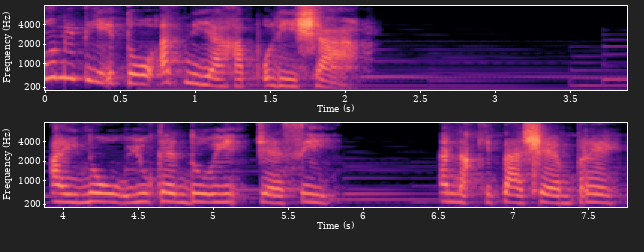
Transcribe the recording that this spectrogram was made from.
Ngumiti ito at niyakap uli siya. I know you can do it, Jessie. Anak kita, syempre.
